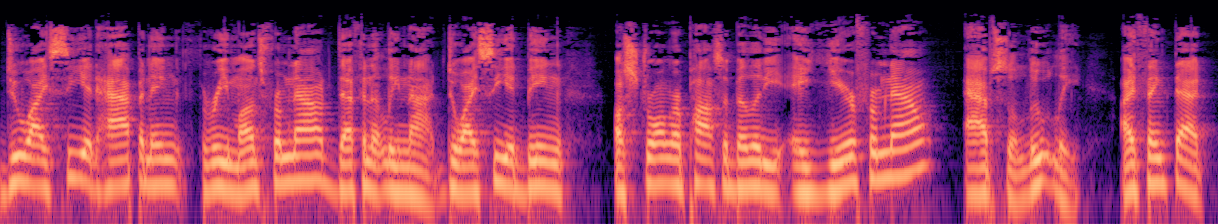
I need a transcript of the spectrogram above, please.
do I see it happening three months from now? Definitely not. Do I see it being a stronger possibility a year from now? Absolutely. I think that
